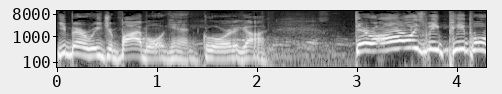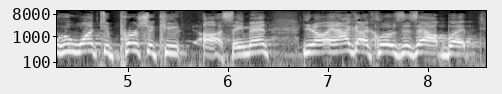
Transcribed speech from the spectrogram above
You better read your Bible again. Glory to God. There will always be people who want to persecute us. Amen. You know, and I got to close this out, but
